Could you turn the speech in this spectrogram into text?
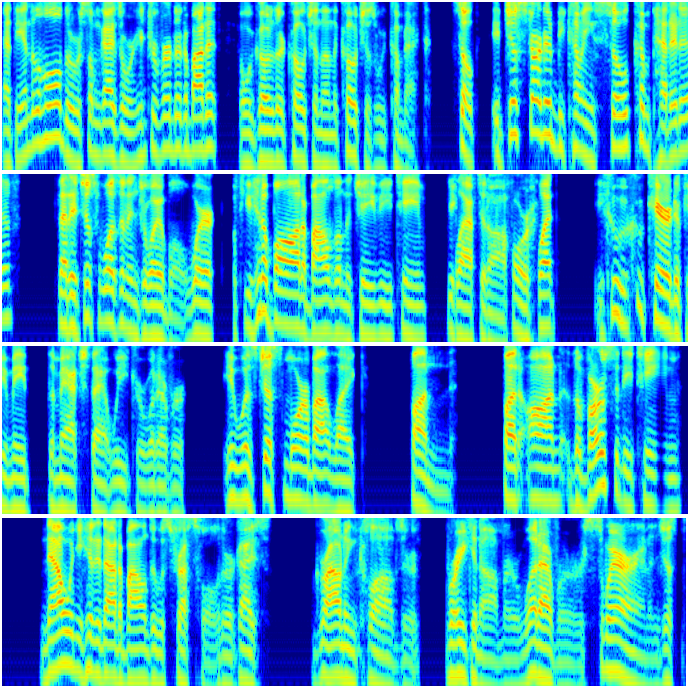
at the end of the hole. There were some guys that were introverted about it and would go to their coach, and then the coaches would come back. So it just started becoming so competitive that it just wasn't enjoyable. Where if you hit a ball out of bounds on the JV team, you laughed it off, or what? Who who cared if you made the match that week or whatever? It was just more about like fun. But on the varsity team, now when you hit it out of bounds, it was stressful. There were guys grounding clubs or breaking them or whatever, or swearing and just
